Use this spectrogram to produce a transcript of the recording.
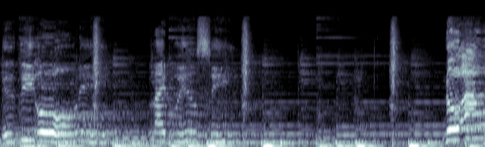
is the only light we'll see. No, I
